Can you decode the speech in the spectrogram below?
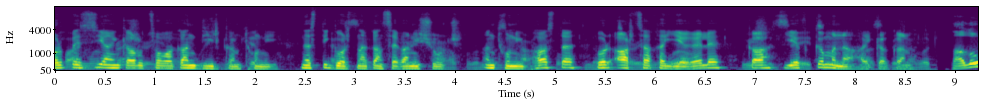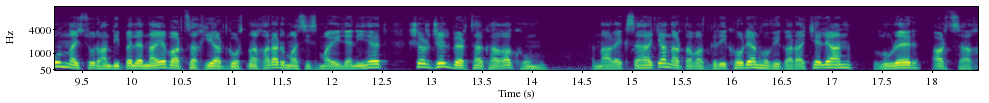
որպեսզի այն կառուցողական դիրք ընդունի նստի գործնական սեղանի շուրջ, ընդունի փաստը, որ Արցախը եղել է, կա եւ կմնա հայկական։ Պալոունն այսօր հանդիպել է նաև Արցախի արտգործնախարար Մասիս Մայիլյանի հետ շրջել Բերթա քաղաքում։ Նարեկ Սահակյան, Արտավազդ Գրիգորյան, Հովիկ Արաքելյան, Լուրեր, Արցախ։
